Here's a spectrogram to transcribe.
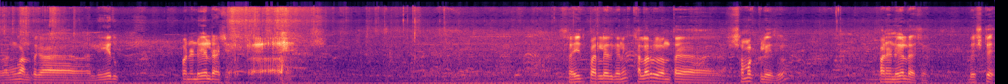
రంగు అంతగా లేదు. పన్నెండు వేలు రాశారు సైజ్ పర్లేదు కానీ కలర్ అంత చమక్ లేదు. పన్నెండు వేలు రాశారు బెస్టే.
